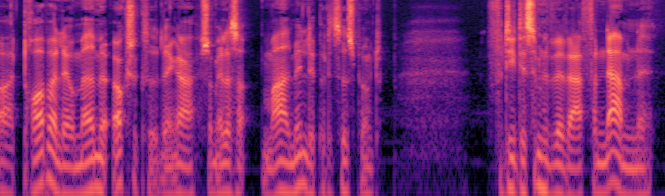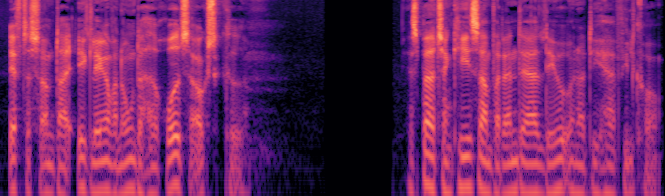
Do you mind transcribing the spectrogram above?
at droppe at lave mad med oksekød længere, som ellers er meget almindeligt på det tidspunkt. Fordi det simpelthen ville være fornærmende, eftersom der ikke længere var nogen, der havde råd til oksekød. Jeg spørger Jankeez om, hvordan det er at leve under de her vilkår.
